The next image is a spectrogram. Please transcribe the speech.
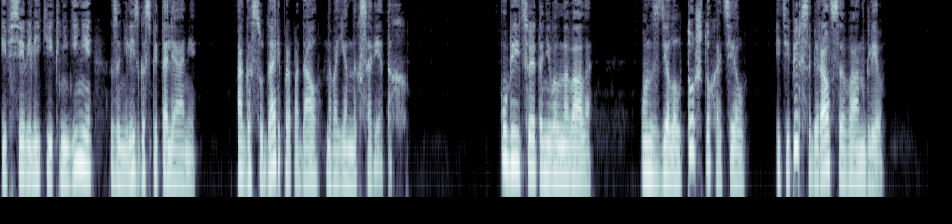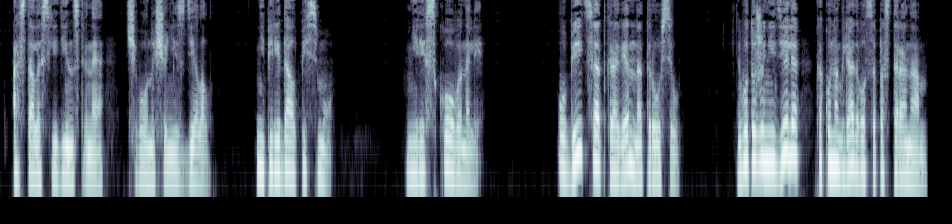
и все великие княгини занялись госпиталями, а государь пропадал на военных советах. Убийцу это не волновало. Он сделал то, что хотел, и теперь собирался в Англию. Осталось единственное, чего он еще не сделал. Не передал письмо. Не рискованно ли? Убийца откровенно трусил. Вот уже неделя, как он оглядывался по сторонам.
